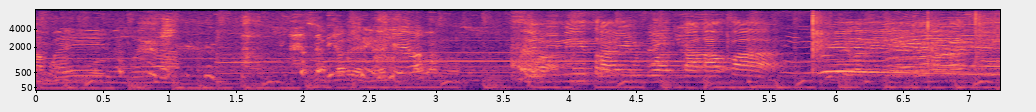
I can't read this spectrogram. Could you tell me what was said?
Tambahin, tambahin. Sabar ya, ini terakhir buat ini. Terima kasih.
